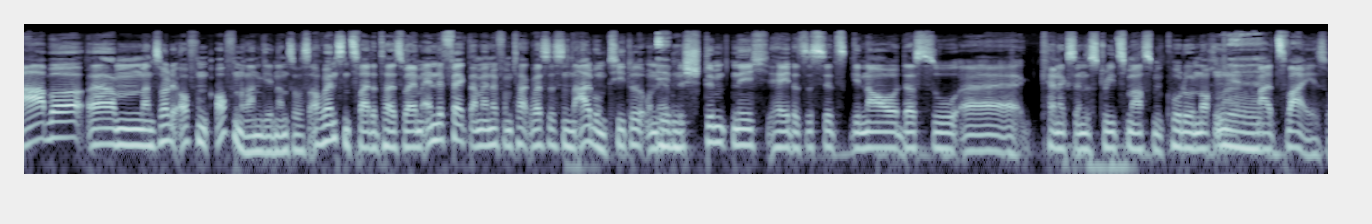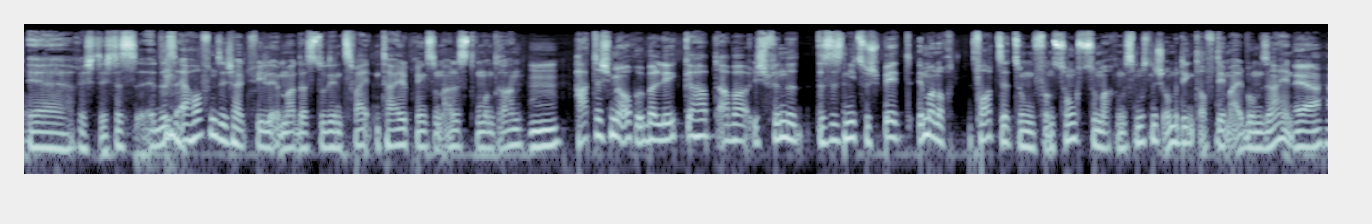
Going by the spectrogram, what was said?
Aber ähm, man sollte offen offen rangehen an sowas, auch wenn es ein zweiter Teil ist, weil im Endeffekt, am Ende vom Tag, weißt du, es ist ein Albumtitel und er Eben. bestimmt nicht, hey, das ist jetzt genau, dass du äh, Canucks in the Streets machst mit Kodo noch mal, Ja. mal zwei. So. Ja, richtig. Das, das erhoffen sich halt viele immer, dass du den zweiten Teil bringst und alles drum und dran. Hatte ich mir auch überlegt gehabt, aber ich finde, das ist nie zu spät, immer noch Fortsetzungen von Songs zu machen. Das muss nicht unbedingt auf dem Album sein. Ja.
